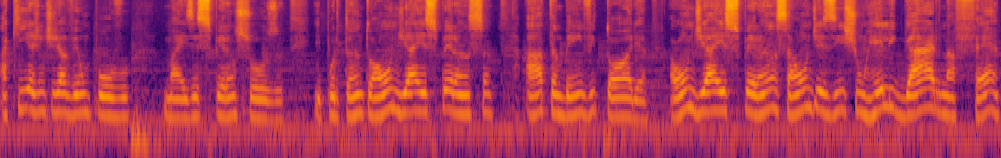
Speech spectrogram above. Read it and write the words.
aqui a gente já vê um povo mais esperançoso e, portanto, aonde há esperança, há também vitória. Aonde há esperança, aonde existe um religar na fé,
